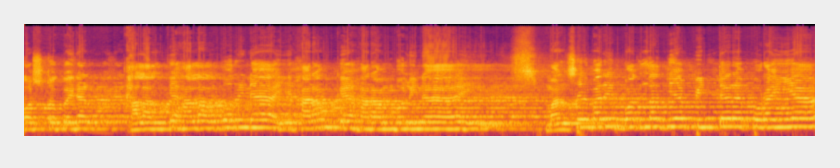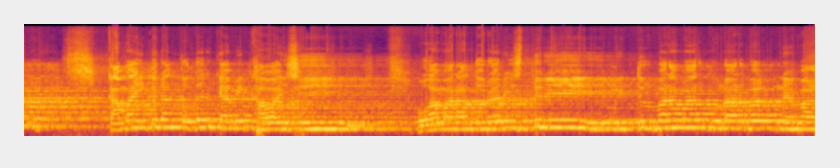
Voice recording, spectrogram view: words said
কষ্ট কইরা হালালকে হালাল করি নাই, হারামকে হারাম বলি নাই। মানুষের বাড়ির বদলা দিয়ে পিঠটারে পড়াইয়া কামাই কিনা তোদেরকে আমি খাওয়াইছি। ও আমার আদরের স্ত্রী, মৃত্যুর পর আমার গুনার ভাগ নেবা।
